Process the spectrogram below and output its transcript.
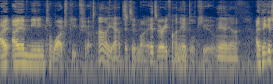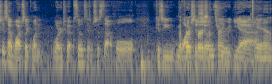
I, I am meaning to watch Peep Show. Oh yeah, it's It's in my it's very funny. mental queue. Yeah, yeah. I think it's just I watched like one one or two episodes and it's just that whole because you The watch the show person through. thing? Yeah, yeah.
